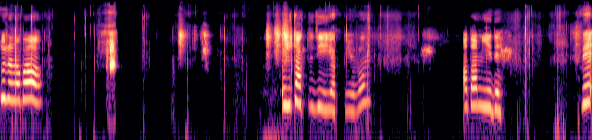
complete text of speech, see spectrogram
Dur araba. Ölü taklidi yapıyorum. Adam yedi. Ve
